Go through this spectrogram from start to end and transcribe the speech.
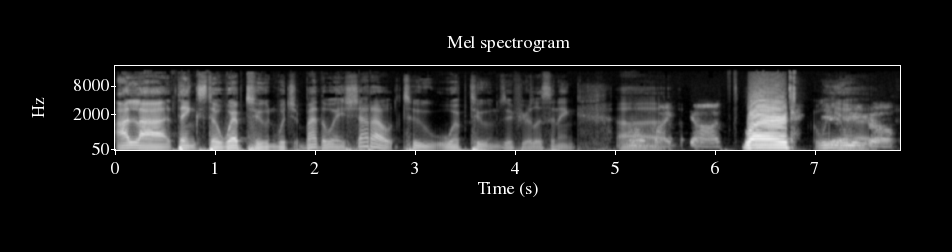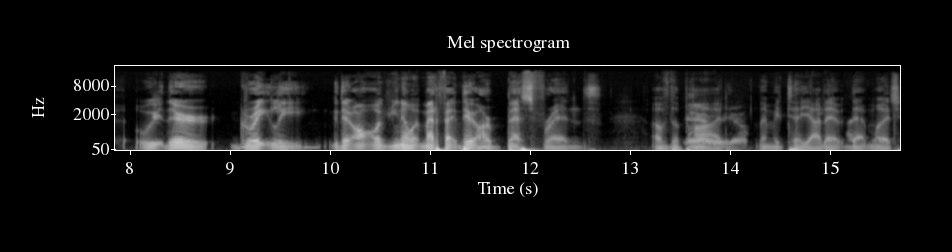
a la thanks to Webtoon, which, by the way, shout out to Webtoons if you're listening. Uh, oh my god. Word. we, Here we uh, go. we, they're greatly, they're all, you know what, matter of fact, they're our best friends of the There pod. we go. Let me tell y'all that, that much.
